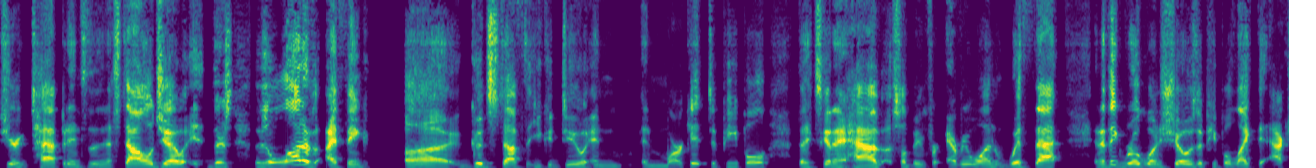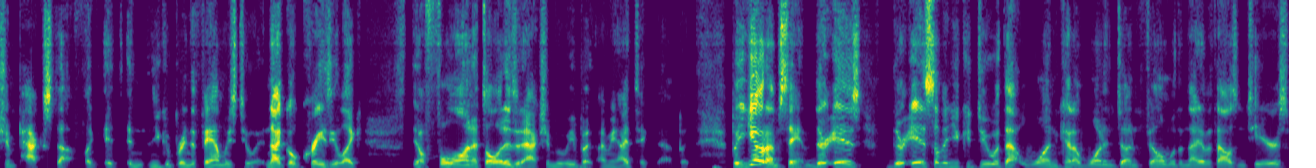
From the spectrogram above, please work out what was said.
So you're tapping into the nostalgia. It, there's there's a lot of I think uh good stuff that you could do and and market to people that's going to have something for everyone with that. And i think rogue one shows that people like the action packed stuff. Like it and you can bring the families to it not go crazy like you know full on that's all it is an action movie but i mean i'd take that but but you get what i'm saying. There is there is something you could do with that one kind of one and done film with the night of a thousand tears.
